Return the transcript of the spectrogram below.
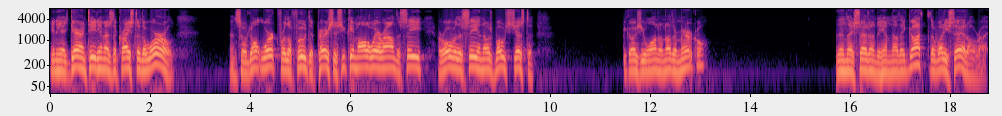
and he had guaranteed him as the Christ of the world. And so don't work for the food that perishes. You came all the way around the sea or over the sea in those boats just to because you want another miracle? Then they said unto him, Now they got the, what he said all right.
